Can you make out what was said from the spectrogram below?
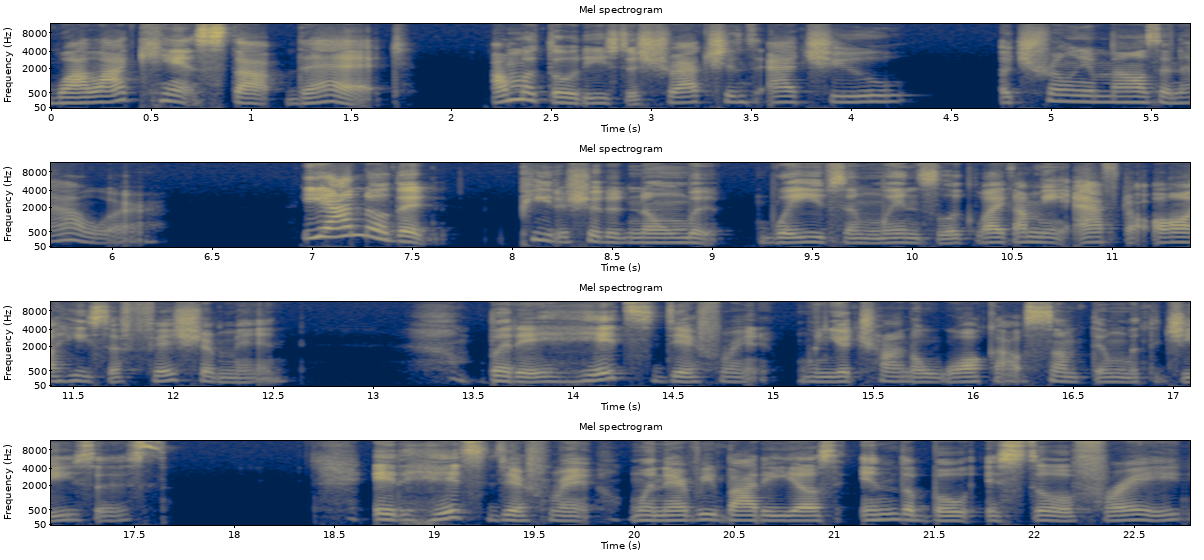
While I can't stop that, I'm to throw these distractions at you a trillion miles an hour. Yeah, I know that Peter should have known what waves and winds look like. I mean, after all, he's a fisherman. But it hits different when you're trying to walk out something with Jesus. It hits different when everybody else in the boat is still afraid.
